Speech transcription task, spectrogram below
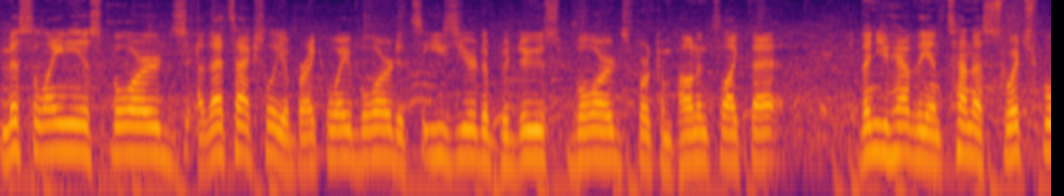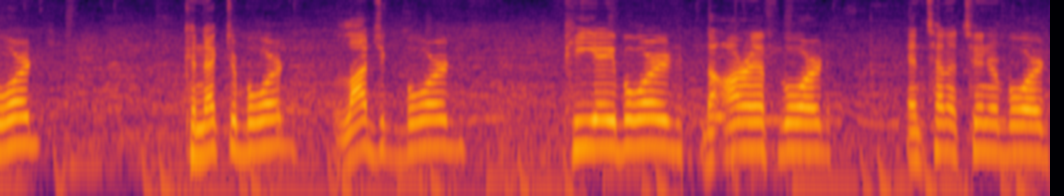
miscellaneous boards. Uh, that's actually a breakaway board. It's easier to produce boards for components like that. Then you have the antenna switchboard, connector board, logic board, PA board, the RF board, antenna tuner board,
